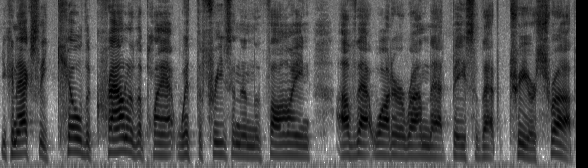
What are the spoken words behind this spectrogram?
you can actually kill the crown of the plant with the freezing and the thawing of that water around that base of that tree or shrub.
